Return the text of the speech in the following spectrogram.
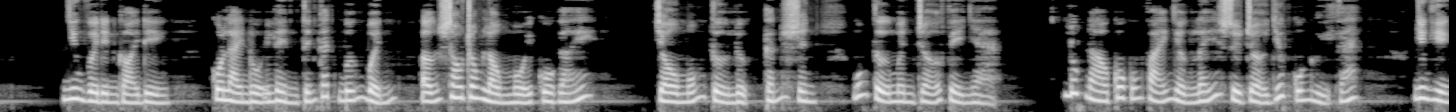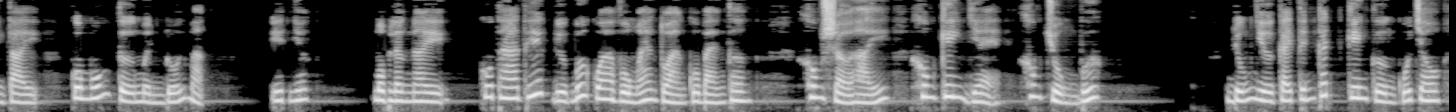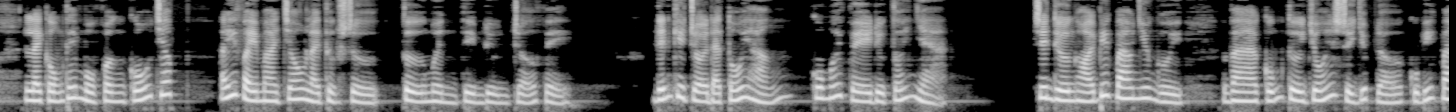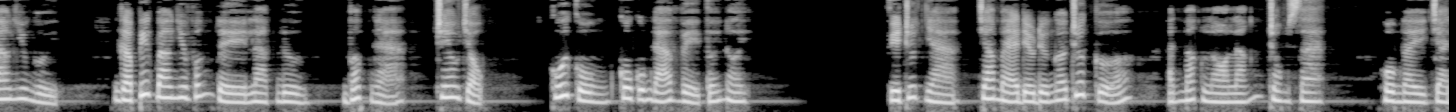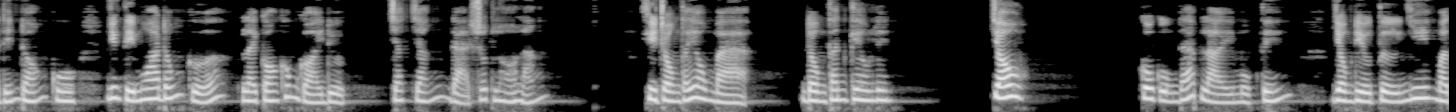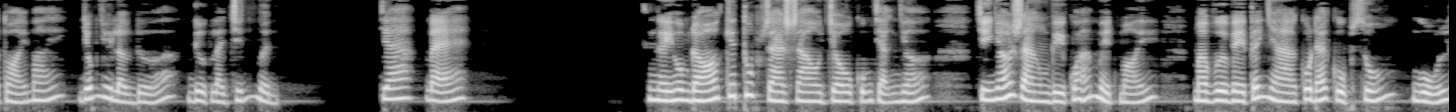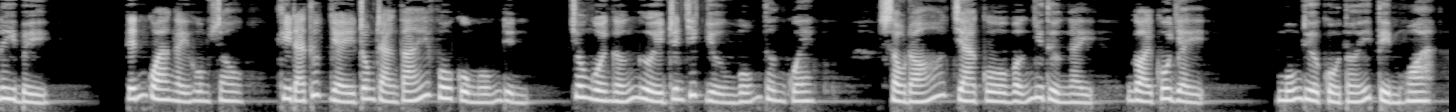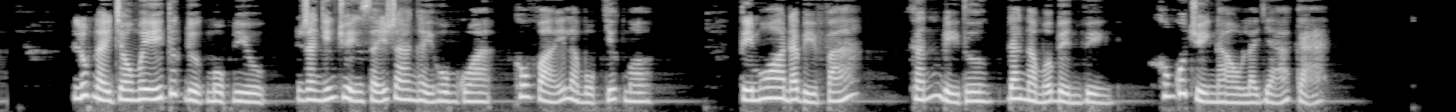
Nhưng vừa định gọi điện, cô lại nổi lên tính cách bướng bỉnh, ẩn sâu trong lòng mỗi cô gái. Châu muốn tự lực cánh sinh, muốn tự mình trở về nhà. Lúc nào cô cũng phải nhận lấy sự trợ giúp của người khác. Nhưng hiện tại, cô muốn tự mình đối mặt. Ít nhất, một lần này, cô tha thiết được bước qua vùng an toàn của bản thân. Không sợ hãi, không kiên dè, không chùn bước. Đúng như cái tính cách kiên cường của Châu lại cộng thêm một phần cố chấp, ấy vậy mà Châu lại thực sự tự mình tìm đường trở về. Đến khi trời đã tối hẳn, cô mới về được tới nhà. Trên đường hỏi biết bao nhiêu người và cũng từ chối sự giúp đỡ của biết bao nhiêu người. Gặp biết bao nhiêu vấn đề lạc đường, vấp ngã, treo chọc. Cuối cùng cô cũng đã về tới nơi. Phía trước nhà, cha mẹ đều đứng ở trước cửa, ánh mắt lo lắng trong xa. Hôm nay cha đến đón cô, nhưng tiệm hoa đóng cửa lại còn không gọi được, chắc chắn đã rất lo lắng. Khi trông thấy ông bà, đồng thanh kêu lên. Châu! Cô cũng đáp lại một tiếng, Dòng điệu tự nhiên mà thoải mái Giống như lần nữa được là chính mình Cha, mẹ Ngày hôm đó kết thúc ra sao Châu cũng chẳng nhớ chỉ nhớ rằng vì quá mệt mỏi Mà vừa về tới nhà cô đã gục xuống, Ngủ ly bì. Đến qua ngày hôm sau, Khi đã thức dậy trong trạng thái vô cùng ổn định, Châu ngồi ngẩn người trên chiếc giường vốn thân quen. Sau đó, cha cô vẫn như thường ngày, Gọi cô dậy, Muốn đưa cô tới tìm hoa. Lúc này Châu mới ý thức được một điều, Rằng những chuyện xảy ra ngày hôm qua Không phải là một giấc mơ. Tiệm hoa đã bị phá Khánh bị thương Đang nằm ở bệnh viện. Không có chuyện nào là giả cả.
